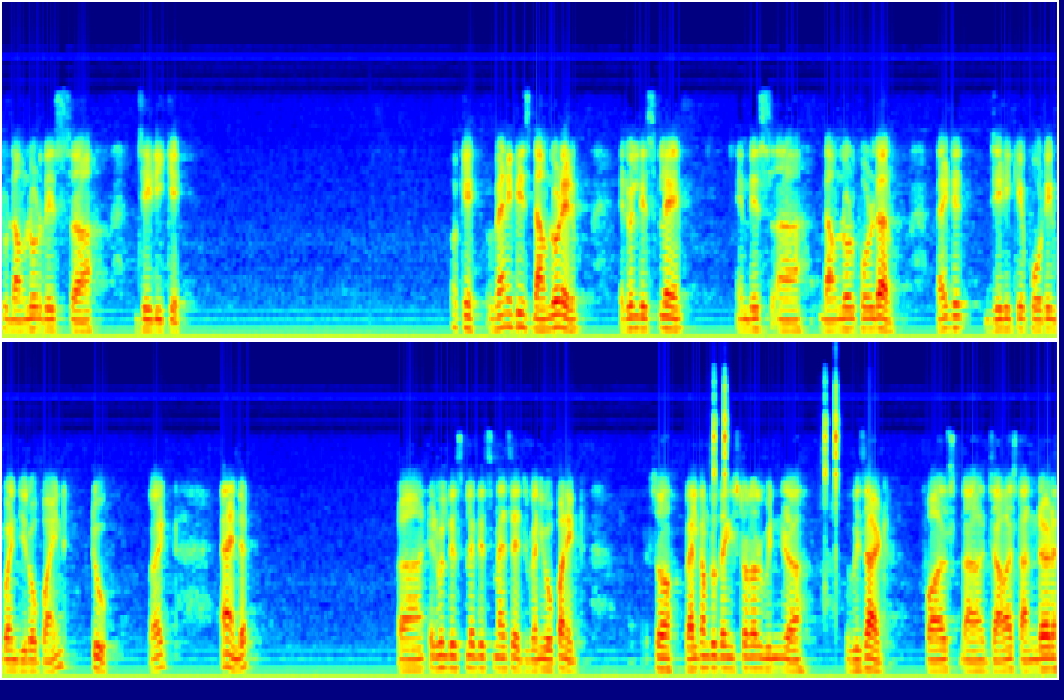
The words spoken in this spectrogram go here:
to download this uh, JDK okay when it is downloaded it will display in this uh, download folder right? It JDK 14.0.2 right? And uh, it will display this message when you open it so welcome to the installer win, uh, wizard for uh, Java standard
